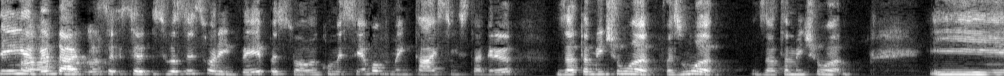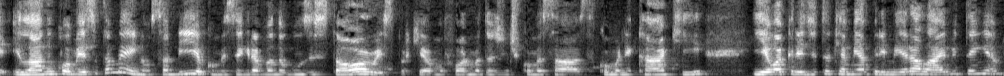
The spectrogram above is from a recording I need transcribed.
Sim, é Falar é verdade. Você, se, se, vocês forem ver, pessoal, eu comecei a movimentar esse Instagram exatamente um ano, faz um ano, exatamente um ano. E, e lá no começo também, não sabia, comecei gravando alguns stories, porque é uma forma da gente começar a se comunicar aqui. E eu acredito que a minha primeira live tenha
